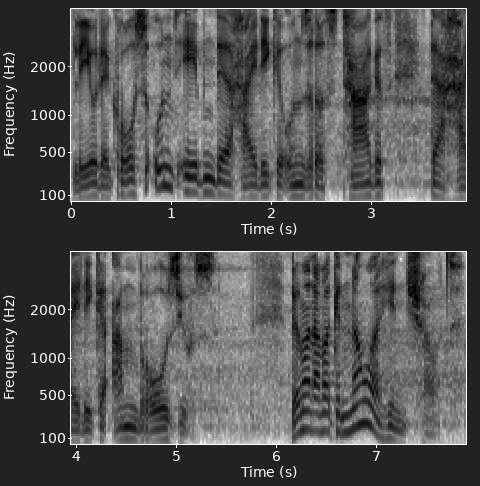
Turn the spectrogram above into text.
Leo der Große und eben der Heilige unseres Tages, der heilige Ambrosius. Wenn man aber genauer hinschaut,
